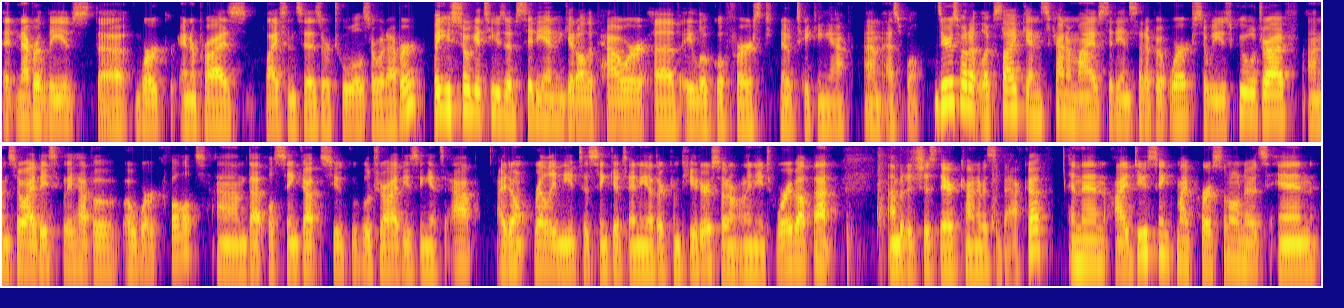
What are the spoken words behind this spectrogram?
It never leaves the work enterprise licenses or tools or whatever, but you still get to use Obsidian and get all the power of a local first note taking app um, as well. Here's what it looks like, and it's kind of my Obsidian setup at work. So we use Google Drive, um, and so I basically have a, a work vault um, that will sync up to Google Drive using its app. I don't really need to sync it to any other computer, so I don't really need to worry about that um, but it's just there kind of as a backup. And then I do sync my personal notes in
